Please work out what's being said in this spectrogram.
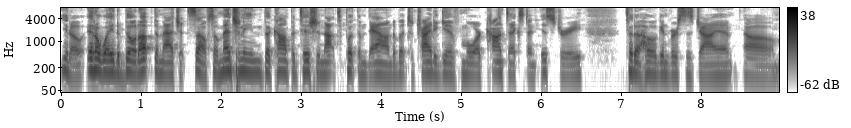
you know, in a way to build up the match itself. So mentioning the competition, not to put them down, but to try to give more context and history to the Hogan versus Giant. Um,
